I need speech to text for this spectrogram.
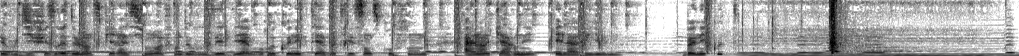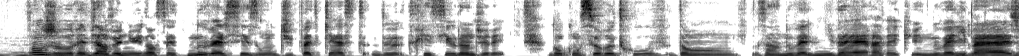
Je vous diffuserai de l'inspiration afin de vous aider à vous reconnecter à votre essence profonde, à l'incarner et la rayonner. Bonne écoute Bonjour et bienvenue dans cette nouvelle saison du podcast de Tracy ou Durée. Donc on se retrouve dans un nouvel univers avec une nouvelle image,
